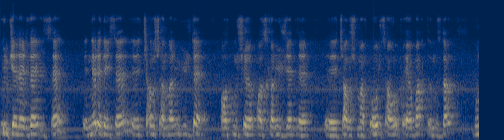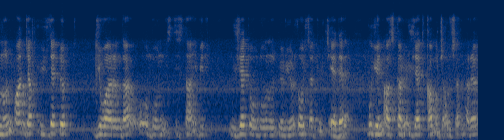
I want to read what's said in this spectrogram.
ülkelerde ise e, neredeyse e, çalışanların yüzde 60'ı asgari ücretle e, çalışmakta. Oysa Avrupa'ya baktığımızda bunun ancak yüzde 4 civarında olduğunu, istisnai bir ücret olduğunu görüyoruz. Oysa Türkiye'de bugün asgari ücret kamu çalışanları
